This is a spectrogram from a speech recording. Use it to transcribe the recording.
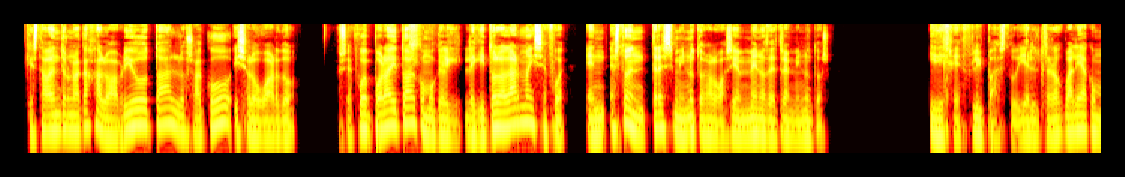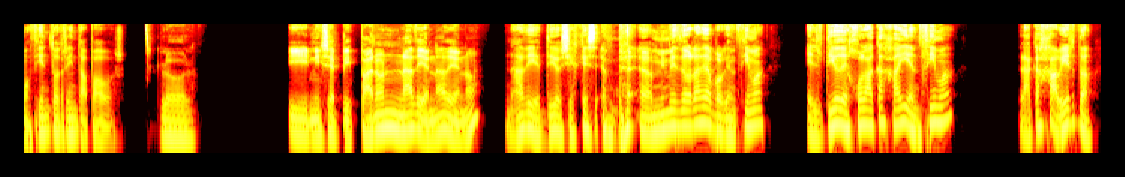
que estaba dentro de una caja, lo abrió, tal, lo sacó y se lo guardó. Se fue por ahí, tal, como que le quitó la alarma y se fue. En, esto en tres minutos o algo así, en menos de tres minutos. Y dije, flipas tú. Y el reloj valía como 130 pavos. LOL. Y ni se pisparon nadie, nadie, ¿no? Nadie, tío. Si es que es- a mí me hizo gracia porque encima el tío dejó la caja ahí encima, la caja abierta,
